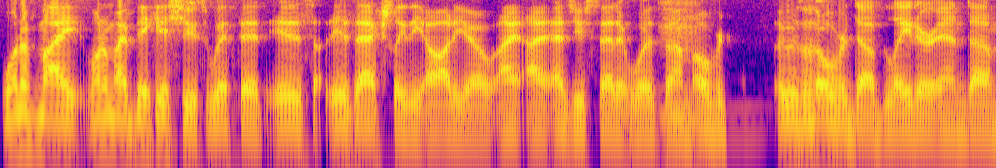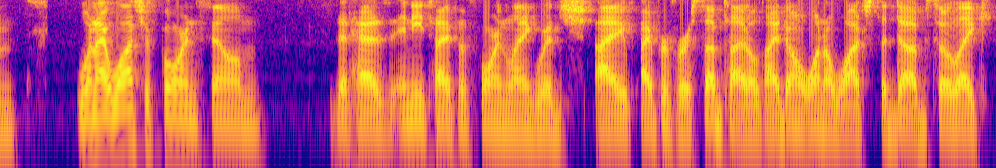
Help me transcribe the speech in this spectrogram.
one of my one of my big issues with it is is actually the audio. I, I as you said, it was um, over it was overdubbed later. And um, when I watch a foreign film that has any type of foreign language, I I prefer subtitled. I don't want to watch the dub. So like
